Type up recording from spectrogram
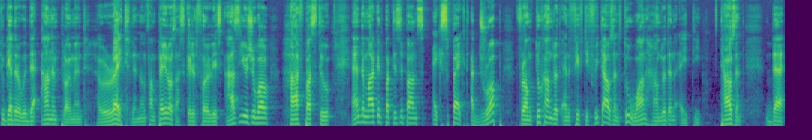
together with the unemployment rate. The non-farm payrolls are scheduled for release as usual half past two and the market participants expect a drop from 253,000 to 180,000. The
